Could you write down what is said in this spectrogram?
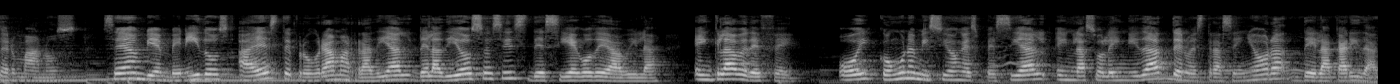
Hermanos, sean bienvenidos a este programa radial de la Diócesis de Ciego de Ávila, en clave de fe, hoy con una misión especial en la solemnidad de Nuestra Señora de la Caridad.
